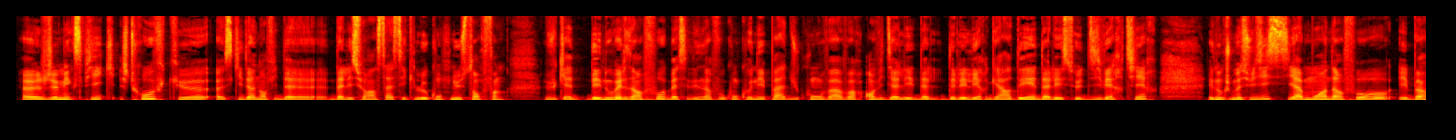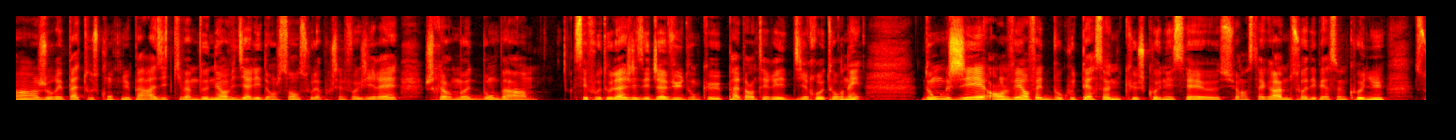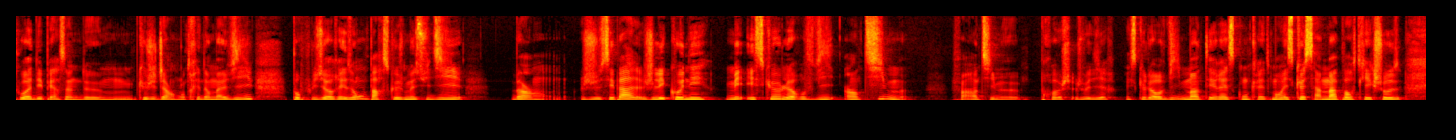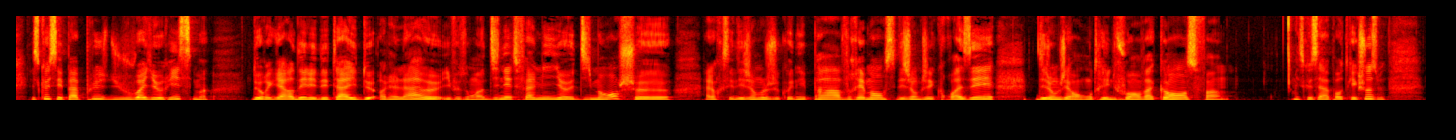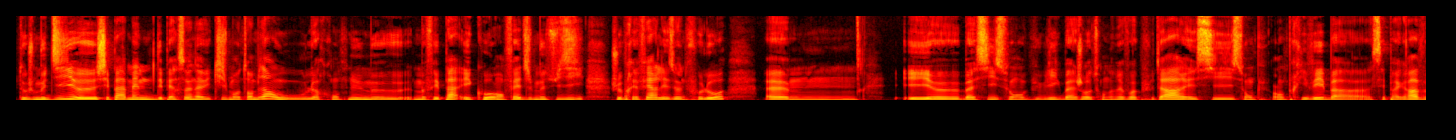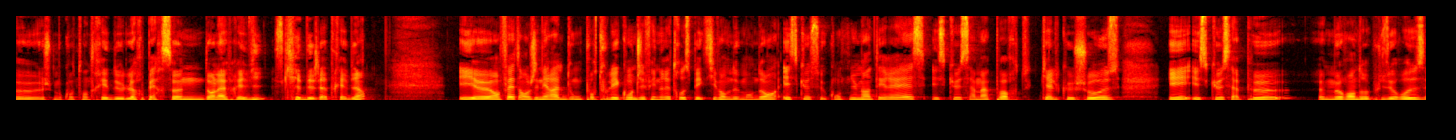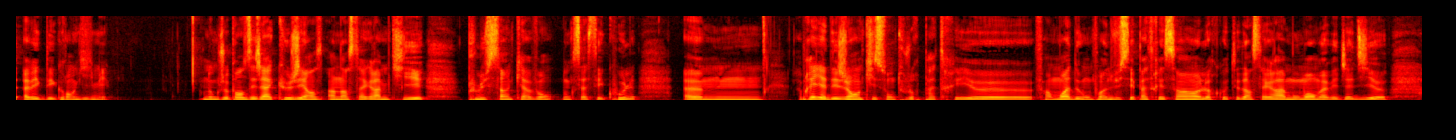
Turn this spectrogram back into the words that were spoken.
Euh, je m'explique. Je trouve que euh, ce qui donne envie d'aller sur Insta, c'est que le contenu sans fin. Vu qu'il y a des nouvelles infos, bah, c'est des infos qu'on connaît pas. Du coup, on va avoir envie d'y aller, d'aller les regarder, d'aller se divertir. Et donc, je me suis dit, s'il y a moins d'infos, eh ben, j'aurai pas tout ce contenu parasite qui va me donner envie d'y aller. Dans le sens où la prochaine fois que j'irai, je serai en mode, bon, ben, ces photos-là, je les ai déjà vues, donc euh, pas d'intérêt d'y retourner. Donc j'ai enlevé en fait beaucoup de personnes que je connaissais euh, sur Instagram, soit des personnes connues, soit des personnes que j'ai déjà rencontrées dans ma vie, pour plusieurs raisons, parce que je me suis dit, ben je sais pas, je les connais, mais est-ce que leur vie intime, enfin intime euh, proche, je veux dire, est-ce que leur vie m'intéresse concrètement? Est-ce que ça m'apporte quelque chose? Est-ce que c'est pas plus du voyeurisme de regarder les détails de oh là là, euh, ils font un dîner de famille euh, dimanche, euh, alors que c'est des gens que je connais pas vraiment, c'est des gens que j'ai croisés, des gens que j'ai rencontrés une fois en vacances, enfin. Est-ce que ça apporte quelque chose? Donc je me dis, je sais pas, même des personnes avec qui je m'entends bien ou leur contenu me, me fait pas écho, en fait, je me suis dit, je préfère les unfollow. Et bah, s'ils sont en public, bah, je retournerai voir plus tard. Et s'ils sont en privé, bah, c'est pas grave, je me contenterai de leur personne dans la vraie vie, ce qui est déjà très bien. Et euh, en fait, en général, donc pour tous les comptes, j'ai fait une rétrospective en me demandant est-ce que ce contenu m'intéresse? Est-ce que ça m'apporte quelque chose? Et est-ce que ça peut me rendre plus heureuse avec des grands guillemets? Donc je pense déjà que j'ai un, Instagram qui est plus sain qu'avant, donc ça c'est cool. Euh, après, il y a des gens qui sont toujours pas très. Euh, enfin, moi, de mon point de vue, c'est pas très sain. Leur côté d'Instagram, où moi, on m'avait déjà dit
